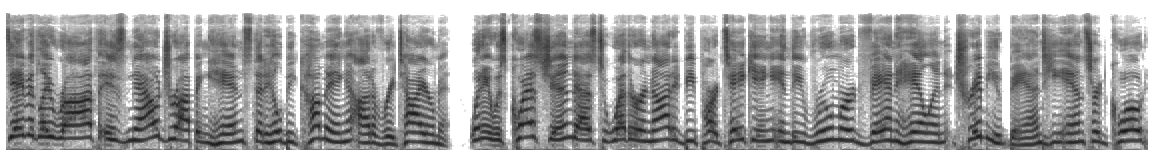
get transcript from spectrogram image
David Lee Roth is now dropping hints that he'll be coming out of retirement. When he was questioned as to whether or not he'd be partaking in the rumored Van Halen tribute band, he answered, quote,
